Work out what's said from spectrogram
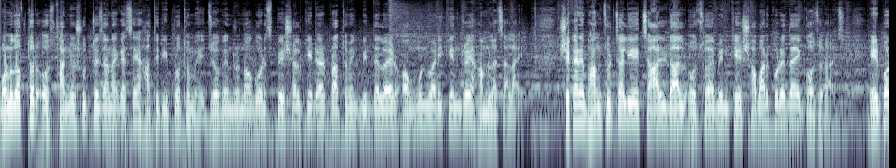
বন দপ্তর ও স্থানীয় সূত্রে জানা গেছে হাতিটি প্রথমে যোগেন্দ্রনগর স্পেশাল কেডার প্রাথমিক বিদ্যালয়ের অঙ্গনওয়াড়ি কেন্দ্রে হামলা চালায়। সেখানে ভাঙচুর চালিয়ে চাল ডাল ও সয়াবিন খেয়ে সাবার করে দেয় গজরাজ। এরপর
